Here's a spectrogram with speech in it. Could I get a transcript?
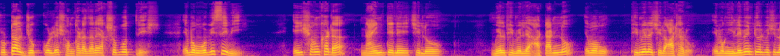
টোটাল যোগ করলে সংখ্যাটা দাঁড়ায় একশো বত্রিশ এবং ওবিসিবি এই সংখ্যাটা নাইন টেনে ছিল মেল ফিমেলে আটান্ন এবং ফিমেলে ছিল আঠারো এবং ইলেভেন টুয়েলভে ছিল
